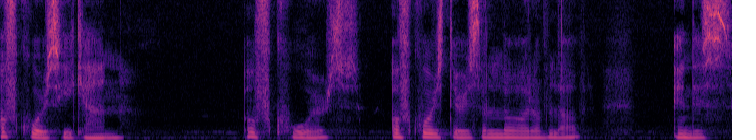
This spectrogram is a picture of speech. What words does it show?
Of course he can. Of course. Of course, there is a lot of love in this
